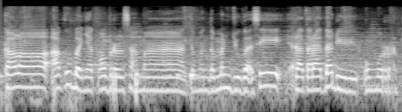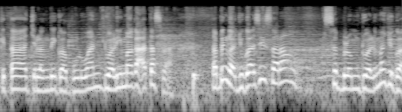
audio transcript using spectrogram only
Kalau aku banyak ngobrol sama teman-teman juga sih rata-rata di umur kita jelang 30-an, 25 ke atas lah. Tapi nggak juga sih sekarang sebelum 25 juga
